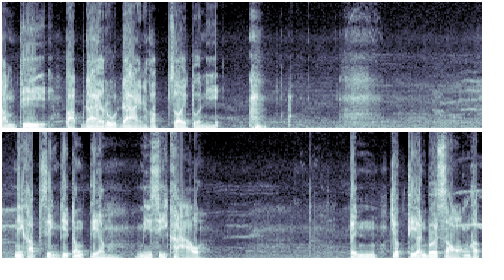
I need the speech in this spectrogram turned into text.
ทำที่ปรับได้รูดได้นะครับสร้อยตัวนี้ นี่ครับสิ่งที่ต้องเตรียมมีสีขาว เป็นเชือกเทียนเบอร์สองครับ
